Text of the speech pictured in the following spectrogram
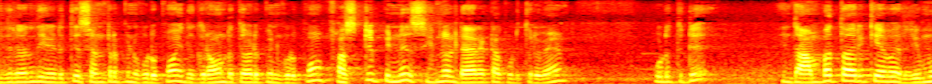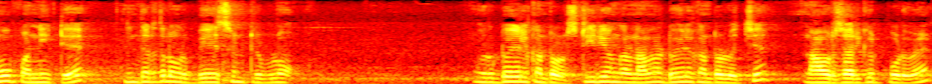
இதுலேருந்து எடுத்து சென்டர் பின் கொடுப்போம். இது கிரவுண்டு தேர்ட் பின் கொடுப்போம். ஃபஸ்ட்டு பின்னு சிக்னல் டைரெக்டாக கொடுத்துருவேன். கொடுத்துட்டு இந்த ஐம்பத்தாறு கேவை ரிமூவ் பண்ணிவிட்டு இந்த இடத்துல ஒரு பேஸும் ட்ரிபிளும் ஒரு டோயல் கண்ட்ரோல் ஸ்டீரியோங்கிறனால டோயல் கண்ட்ரோல் வச்சு நான் ஒரு சர்க்கியூட் போடுவேன்.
